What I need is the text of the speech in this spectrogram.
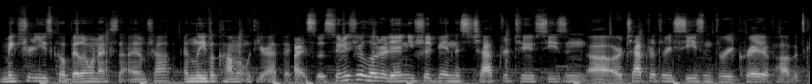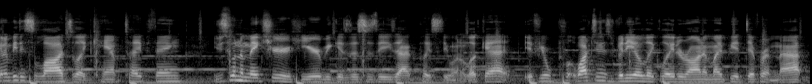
make sure to use code Baylor1x in the item shop and leave a comment with your epic. Alright, so as soon as you're loaded in, you should be in this chapter 2 season, uh, or chapter 3 season 3 creative hub. It's going to be this lodge like camp type thing. You just want to make sure you're here because this is the exact place that you want to look at. If you're watching this video like later on, it might be a different map.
